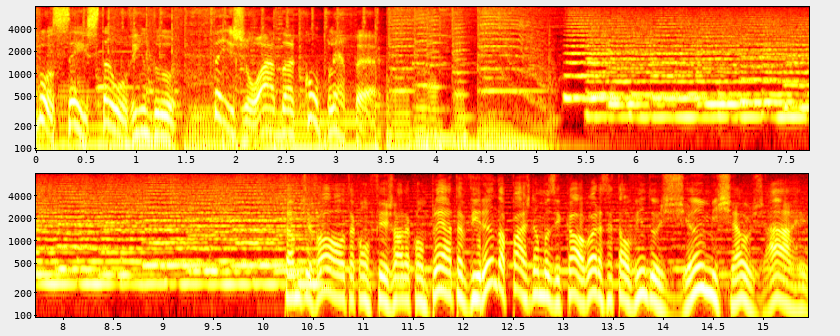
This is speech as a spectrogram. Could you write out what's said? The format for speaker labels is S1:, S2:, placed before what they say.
S1: Você está ouvindo Feijoada Completa.
S2: Estamos de volta com Feijoada Completa, virando a página musical. Agora você está ouvindo Jean-Michel Jarre,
